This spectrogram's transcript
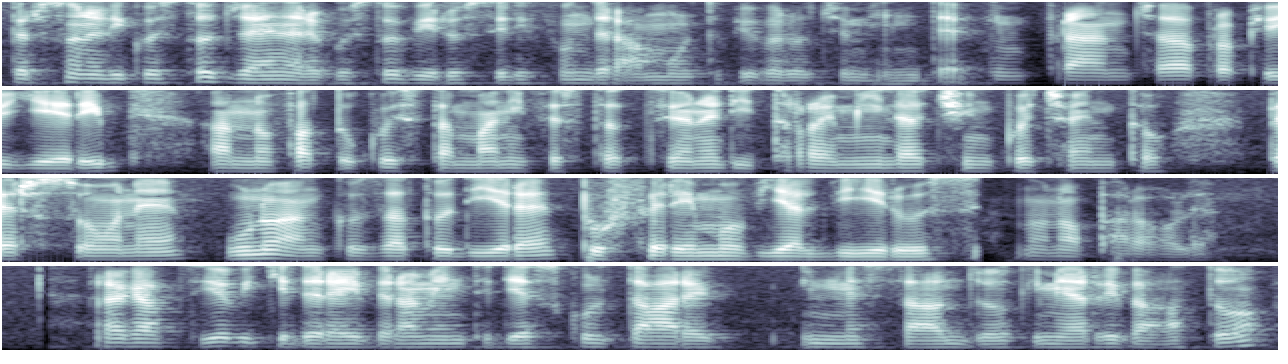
persone di questo genere questo virus si diffonderà molto più velocemente in Francia proprio ieri hanno fatto questa manifestazione di 3500 persone uno ha anche osato dire pufferemo via il virus non ho parole ragazzi io vi chiederei veramente di ascoltare il messaggio che mi è arrivato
